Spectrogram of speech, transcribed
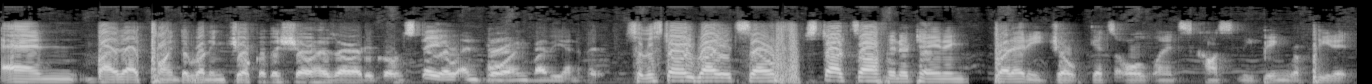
and by that point the running joke of the show has already grown stale and boring by the end of it. So the story by itself starts off entertaining, but any joke gets old when it's constantly being repeated,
